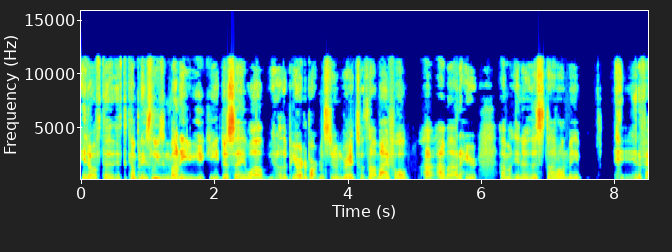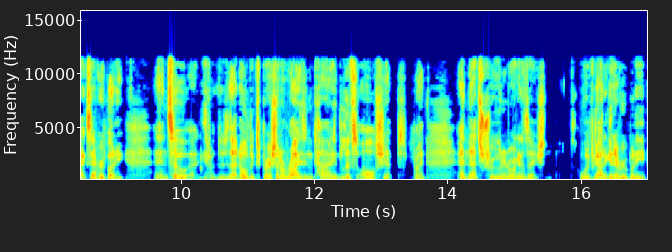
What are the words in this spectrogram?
you know, if the, if the company's losing money, you can't just say, well, you know, the PR department's doing great. So it's not my fault. I, I'm out of here. I'm, you know, this is not on me it affects everybody. And so, uh, you know, there's that old expression, a rising tide lifts all ships, right? And that's true in an organization. We've got to get everybody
